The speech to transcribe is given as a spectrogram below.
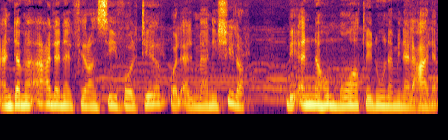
عندما أعلن الفرنسي فولتير والألماني شيلر بانهم مواطنون من العالم.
